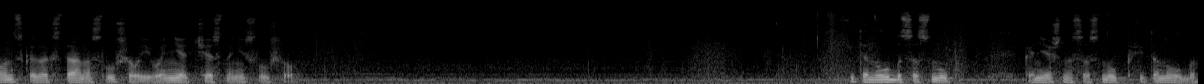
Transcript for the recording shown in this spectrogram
он с Казахстана. Слушал его? Нет, честно, не слушал. Фитанул бы со. Конечно, со Снуп бы.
